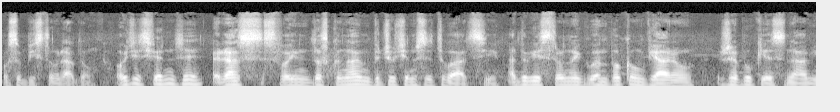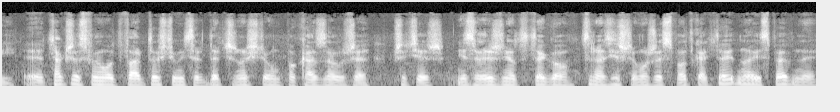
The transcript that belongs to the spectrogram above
osobistą radą. Ojciec Święty raz swoim doskonałym wyczuciem sytuacji, a drugiej strony głęboką wiarą że Bóg jest z nami. E, także swoją otwartością i serdecznością pokazał, że przecież niezależnie od tego, co nas jeszcze może spotkać, to jedno jest pewne,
